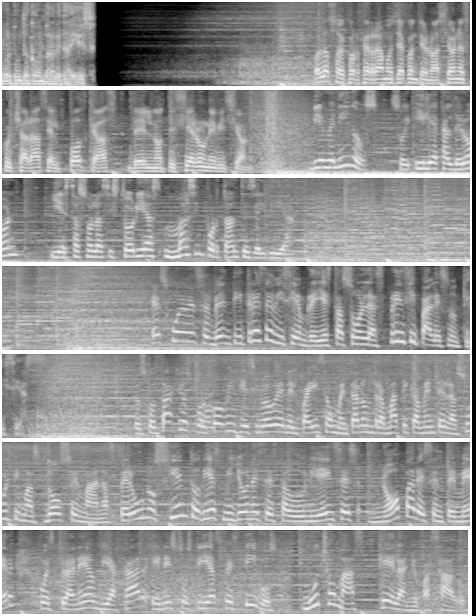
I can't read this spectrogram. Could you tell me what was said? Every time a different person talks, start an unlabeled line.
boostmobile.com para detalles.
Hola, soy Jorge Ramos y a continuación escucharás el podcast del Noticiero Univisión.
Bienvenidos, soy Ilia Calderón y estas son las historias más importantes del día.
Es jueves 23 de diciembre y estas son las principales noticias. Los contagios por COVID-19 en el país aumentaron dramáticamente en las últimas dos semanas, pero unos 110 millones de estadounidenses no parecen temer, pues planean viajar en estos días festivos, mucho más que el año pasado.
